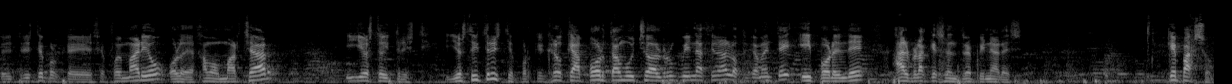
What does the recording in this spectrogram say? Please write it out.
Estoy triste porque se fue Mario o le dejamos marchar y yo estoy triste. Yo estoy triste porque creo que aporta mucho al rugby nacional, lógicamente, y por ende al Braqueso entre Pinares. ¿Qué pasó?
